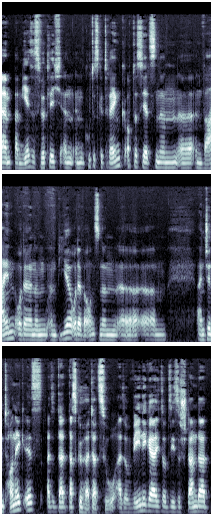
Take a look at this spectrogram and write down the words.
Ähm, bei mir ist es wirklich ein, ein gutes Getränk, ob das jetzt ein, äh, ein Wein oder ein, ein, Bier oder bei uns ein, äh, ähm, ein Gin Tonic ist. Also da, das gehört dazu. Also weniger so dieses Standard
